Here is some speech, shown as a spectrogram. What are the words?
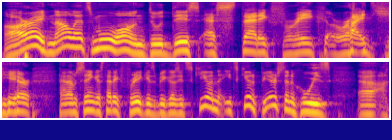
Alright, now let's move on to this aesthetic freak right here. And I'm saying aesthetic freak is because it's Keon, it's Keon Pearson who is uh, a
